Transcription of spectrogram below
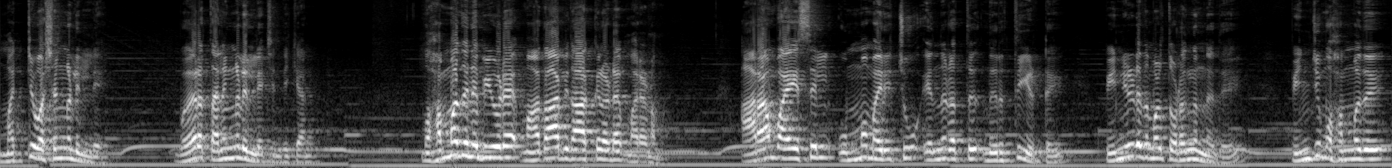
മറ്റു വശങ്ങളില്ലേ? വേറെ തലങ്ങളില്ലേ ചിന്തിക്കാൻ? മുഹമ്മദ് നബിയുടെ മാതാപിതാക്കളുടെ മരണം. ആറാം വയസ്സിൽ ഉമ്മ മരിച്ചു എന്നിടത്ത് നിർത്തിയിട്ട് പിന്നീട് നമ്മൾ തുടങ്ങുന്നത് പിഞ്ചു മുഹമ്മദ്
